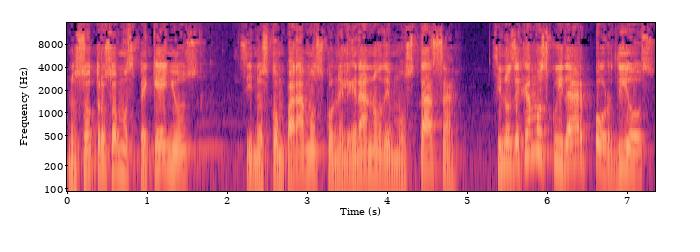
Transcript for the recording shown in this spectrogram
Nosotros somos pequeños si nos comparamos con el grano de mostaza. Si nos dejamos cuidar por Dios,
